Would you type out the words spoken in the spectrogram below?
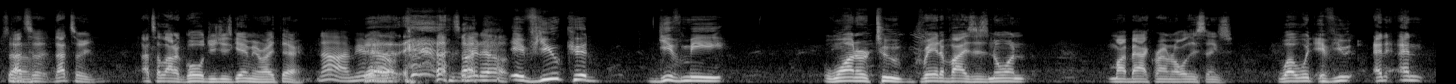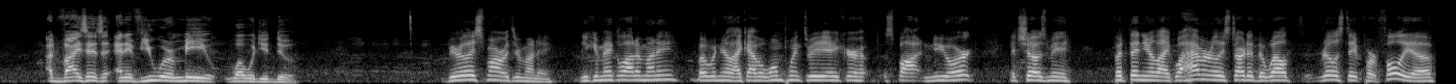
So That's a that's a that's a lot of gold you just gave me right there. no, I'm here to help. Here to help. If you could give me one or two great advices, knowing my background and all these things, what would if you and and advices and if you were me, what would you do? Be really smart with your money. You can make a lot of money, but when you're like, I have a 1.3 acre spot in New York, it shows me. But then you're like, well, I haven't really started the wealth real estate portfolio,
